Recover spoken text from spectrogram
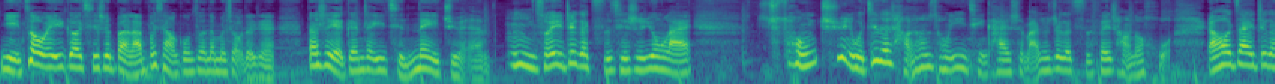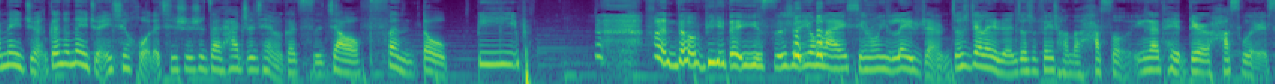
你作为一个其实本来不想工作那么久的人，但是也跟着一起内卷，嗯，所以这个词其实用来从去我记得好像是从疫情开始吧，就这个词非常的火。然后在这个内卷跟着内卷一起火的，其实是在它之前有个词叫奋斗逼，奋斗逼的意思是用来形容一类人，就是这类人就是非常的 hustle，应该 take their hustlers。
